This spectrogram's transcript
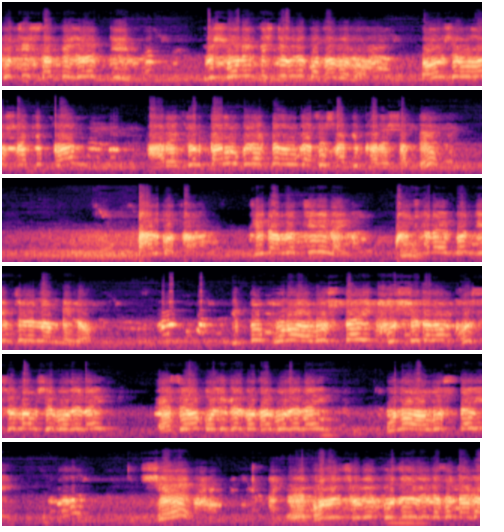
পঁচিশ, ছাব্বিশ জনের টিম। তুমি সুনির্দিষ্ট করে কথা বলো। তখন সে বলল, সাকিব খান আর একজন কালো করে একটা লোক আছে সাকিব খানের সাথে। তার কথা। যেটা আমরা চিনি নাই। মাঝখানে একবার ডিপজনের নাম নিল কিন্তু কোন অবস্থায় খুরশেদ আলম খসরুর নাম সে বলে নাই এস এ কলিকের কথা বলে নাই। কোন অবস্থায় সে কোন ছবির প্রযোজকের টাকা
